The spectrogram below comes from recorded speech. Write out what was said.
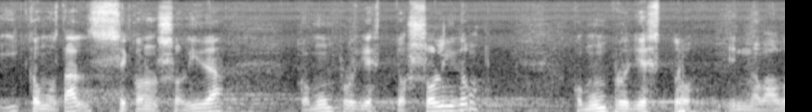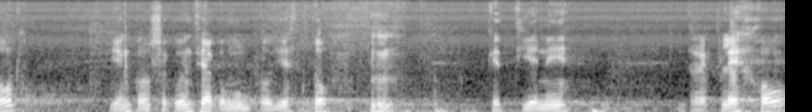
y como tal se consolida como un proyecto sólido, como un proyecto innovador y en consecuencia como un proyecto que tiene reflejo,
